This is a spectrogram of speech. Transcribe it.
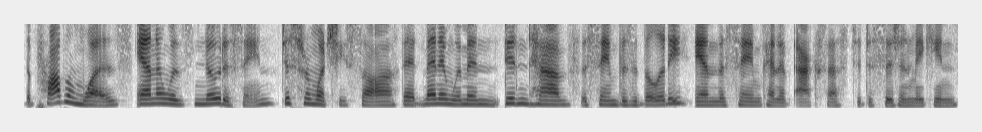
The problem was Anna was noticing, just from what she saw, that men and women didn't have the same visibility and the same kind of access to decision making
